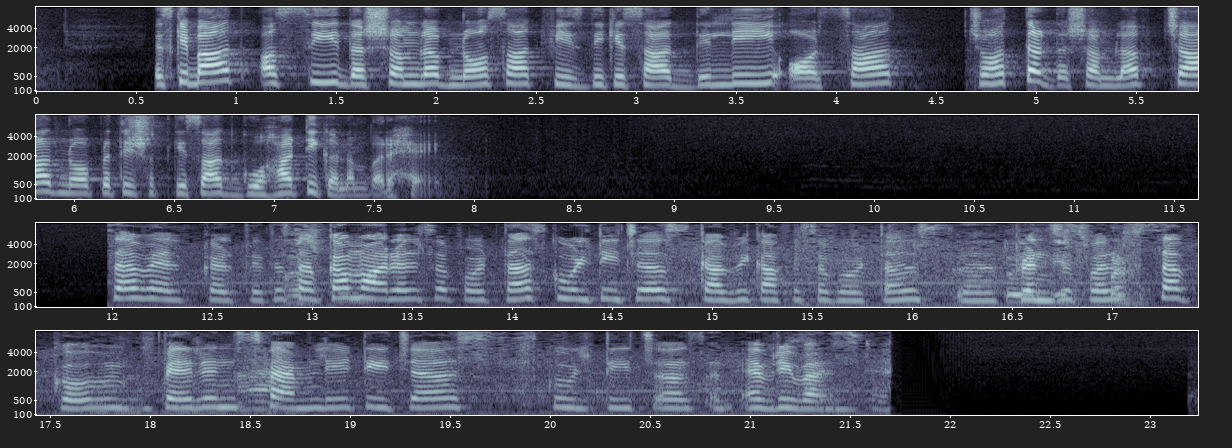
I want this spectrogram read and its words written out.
इसके बाद अस्सी दशमलव नौ सात फ़ीसदी के साथ दिल्ली और सात चौहत्तर दशमलव चार नौ प्रतिशत के साथ गुवाहाटी का नंबर है। सब हेल्प करते थे सबका मॉरल सपोर्ट था स्कूल टीचर्स का भी काफ़ी सपोर्ट था प्रिंसिपल तो सबको parents family teachers school teachers and everyone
